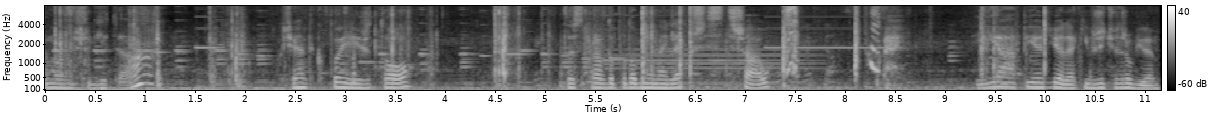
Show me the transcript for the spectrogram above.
Tu mam jeszcze GTA. Chciałem tylko powiedzieć, że to to jest prawdopodobnie najlepszy strzał. Ja pierdzielę, jaki w życiu zrobiłem.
